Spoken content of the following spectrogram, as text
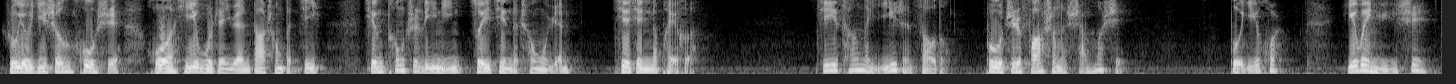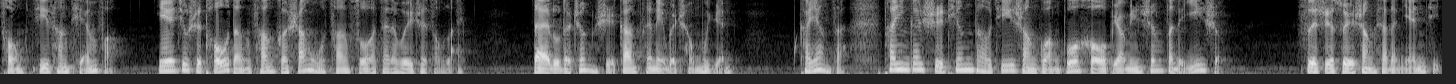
如有医生、护士或医务人员搭乘本机，请通知离您最近的乘务员。谢谢您的配合。”机舱内一阵骚动，不知发生了什么事。不一会儿，一位女士从机舱前方。也就是头等舱和商务舱所在的位置走来，带路的正是刚才那位乘务员。看样子，他应该是听到机上广播后表明身份的医生。四十岁上下的年纪，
